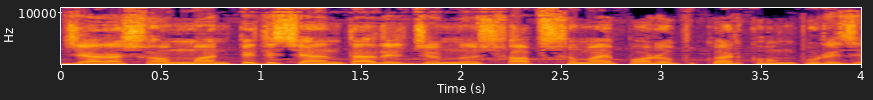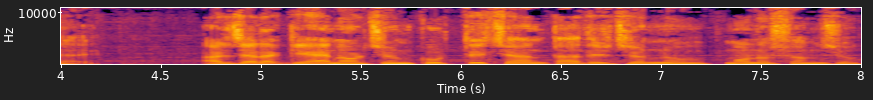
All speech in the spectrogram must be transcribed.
যারা সম্মান পেতে চান, তাদের জন্য সব সময় পরোপকার কম পড়ে যায়। আর যারা জ্ঞান অর্জন করতে চান তাদের জন্য মনোসংযোগ।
